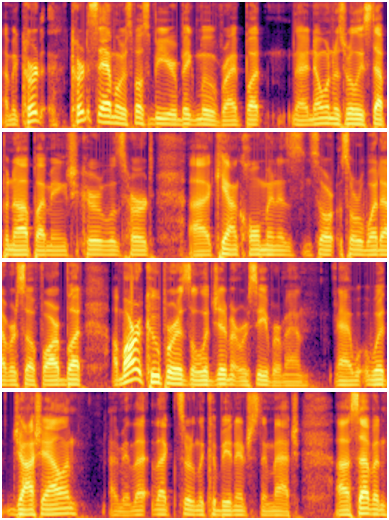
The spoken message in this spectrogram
I mean, Kurt, Curtis Samuel was supposed to be your big move, right? But uh, no one was really stepping up. I mean, Shakir was hurt. Uh, Keon Coleman is sort, sort of whatever so far. But Amari Cooper is a legitimate receiver, man. Uh, with Josh Allen, I mean, that, that certainly could be an interesting match. Uh, seven,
